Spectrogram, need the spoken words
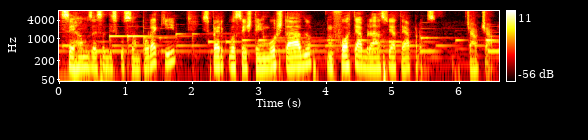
Encerramos essa discussão por aqui. Espero que vocês tenham gostado. Um forte abraço e até a próxima. Tchau, tchau.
